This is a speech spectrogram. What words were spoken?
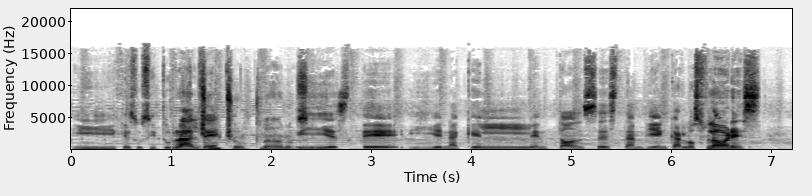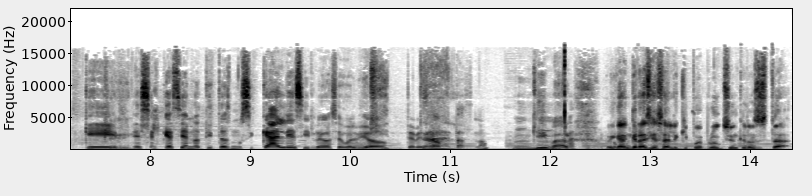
y Jesús Iturralde. Chucho, claro. Y sí. este, y en aquel entonces también Carlos Flores, que es el que hacía notitas musicales y luego se volvió ¿Qué TV? Notas, ¿no? Qué Ujú, bar- Oigan, gracias al equipo de producción que nos está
